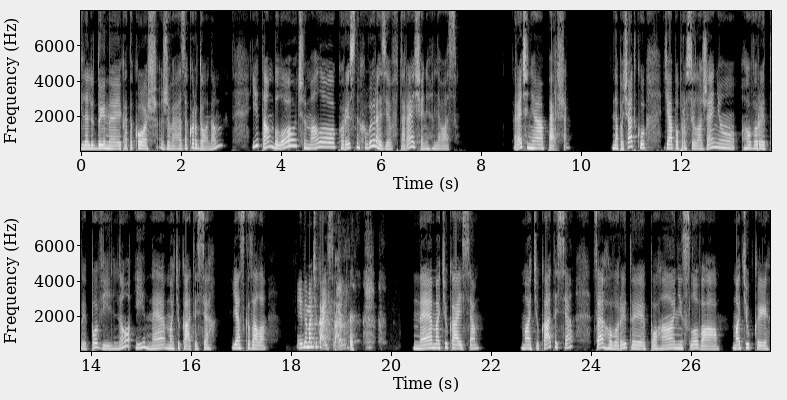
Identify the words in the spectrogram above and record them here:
для людини, яка також живе за кордоном. І там було чимало корисних виразів та речень для вас. Речення перше. На початку я попросила Женю говорити повільно і не матюкатися. Я сказала: І не матюкайся, добре? Не матюкайся. Матюкатися це говорити погані слова, матюки.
